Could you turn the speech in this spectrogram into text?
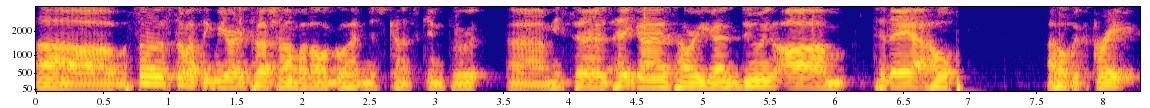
uh, some of the stuff I think we already touched on, but I'll go ahead and just kind of skim through it. Um, he says, "Hey guys, how are you guys doing? Um, today I hope I hope it's great.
